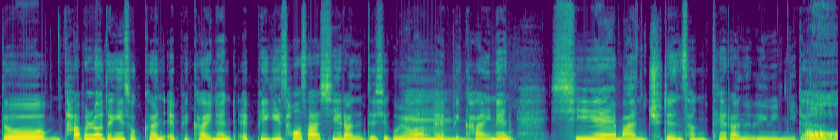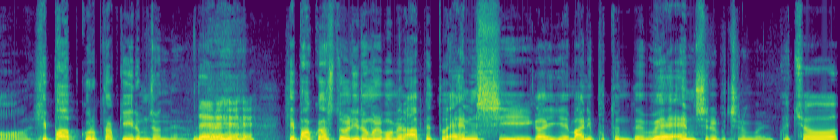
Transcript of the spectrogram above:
또 타블로 등이 속한 에픽하이는 에픽이 서사시라는 뜻이고요. 음. 에픽하이는 시에 만취된 상태라는 의미입니다. 아, 힙합 그룹답게 이름 졌네요. 네. 힙합 가수들 이름을 보면 앞에 또 MC가 이게 많이 붙던데 왜 MC를 붙이는 거예요? 그렇죠.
